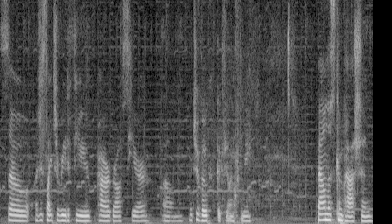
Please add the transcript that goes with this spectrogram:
So I'd just like to read a few paragraphs here, um, which evoke a good feeling for me. Boundless compassion.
